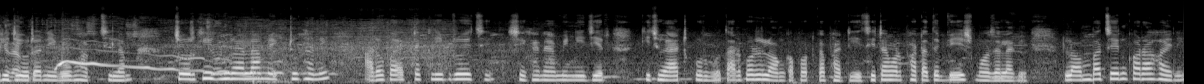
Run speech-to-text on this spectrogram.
ভিডিওটা নেব ভাবছিলাম। চরকি ঘুরালাম একটুখানি। আরও কয়েকটা ক্লিপ রয়েছে, সেখানে আমি নিজের কিছু অ্যাড করব। তারপরে লঙ্কা পটকা ফাটিয়েছি। এটা আমার ফাটাতে বেশ মজা লাগে। লম্বা চেন করা হয়নি,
